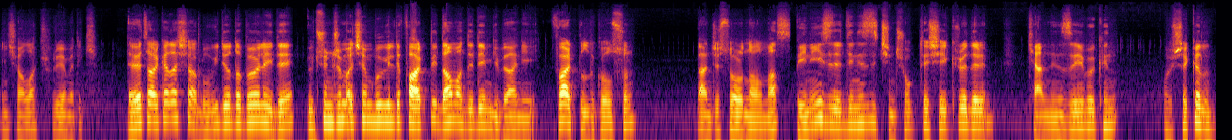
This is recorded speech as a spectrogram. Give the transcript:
inşallah küfür yemedik. Evet arkadaşlar bu videoda böyleydi. Üçüncü maçın bu build'i farklıydı ama dediğim gibi hani farklılık olsun. Bence sorun olmaz. Beni izlediğiniz için çok teşekkür ederim. Kendinize iyi bakın. Hoşçakalın.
